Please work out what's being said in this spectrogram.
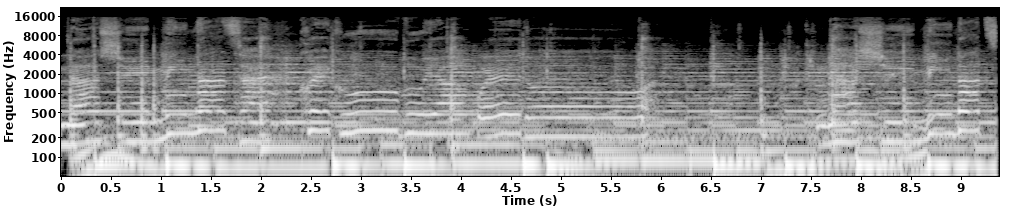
那姓名那在回顾，不要回头。那姓名那在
